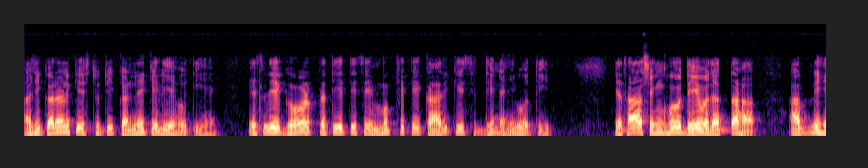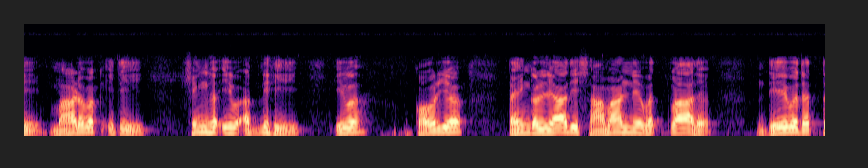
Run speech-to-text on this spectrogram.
अधिकरण की स्तुति करने के लिए होती है, इसलिए गौण प्रतीति से मुख्य के कार्य की सिद्धि नहीं होती। यथा सिंहो देवदत्त अग्नि माड़वक इति, सिंह इव अग्नि इव कौर्य पैंगल्यादि सामान्यवत्वाद देवदत्त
